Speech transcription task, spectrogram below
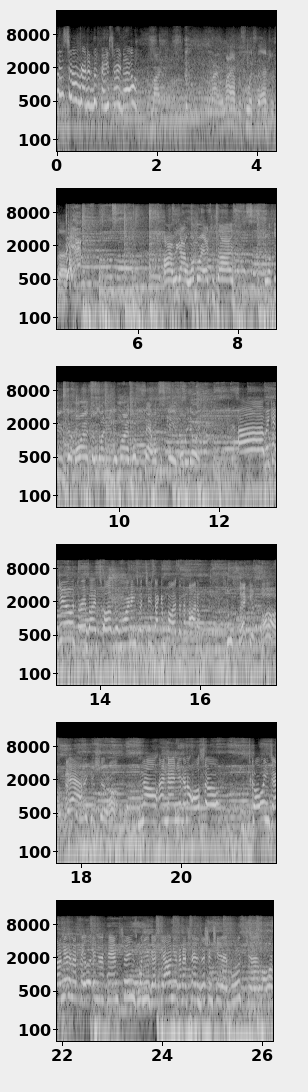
I'm so red in the face right now. We might, we might, we might have to switch the exercise. All right, we got one more exercise. So let's do these good mornings. So we're gonna do good mornings. What's the set? What's the scheme? What are we doing? Uh, we can do three by 12 good mornings with two second pause at the bottom. Two second pause. Now Yeah. you're making shit up. No, and then you're gonna also, going down, you're gonna feel it in your hamstrings. When you get down, you're gonna transition to your glutes, your lower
